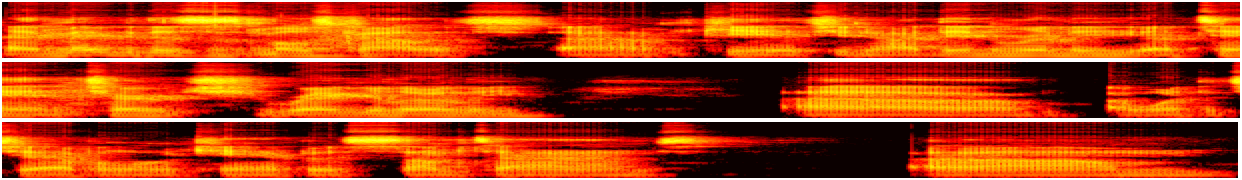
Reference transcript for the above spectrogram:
and maybe this is most college um, kids, you know, I didn't really attend church regularly. Um, I went to chapel on campus sometimes. Um,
